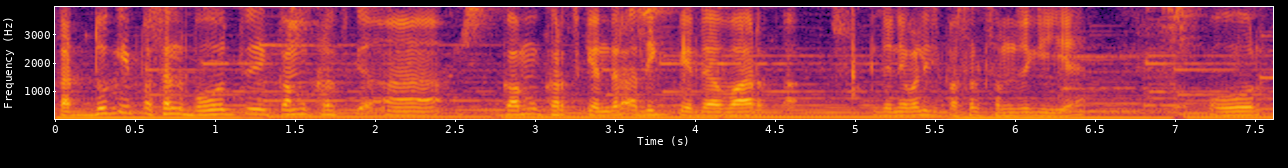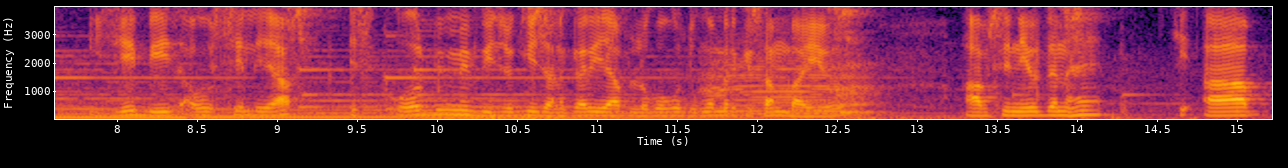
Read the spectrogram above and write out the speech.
कद्दू की फ़सल बहुत कम खर्च कम खर्च के अंदर अधिक पैदावार देने वाली फ़सल समझ गई है। और ये बीज अवश्य लिए आप। इस और भी मैं बीजों की जानकारी आप लोगों को दूँगा। मेरे किसान भाइयों, आपसे निवेदन है कि आप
